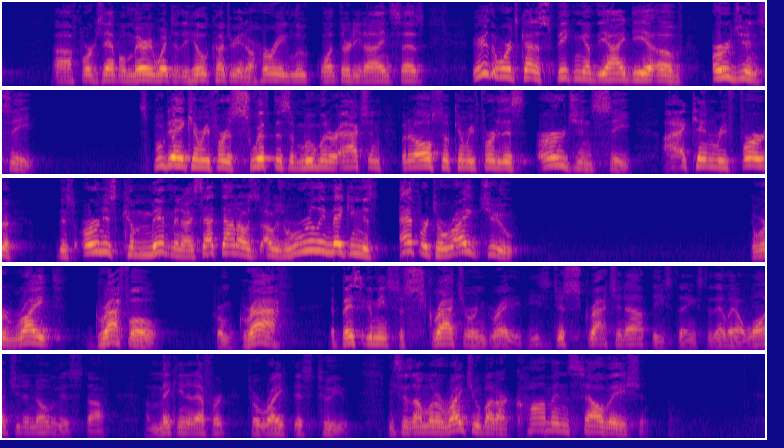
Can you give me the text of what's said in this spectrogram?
Uh, for example, Mary went to the hill country in a hurry, Luke 139 says. Here the word's kind of speaking of the idea of urgency. Spoude can refer to swiftness of movement or action, but it also can refer to this urgency. I can refer to this earnest commitment. I sat down, I was, I was really making this effort to write you. The word write, grapho, from graph, it basically means to scratch or engrave. He's just scratching out these things to them. I want you to know this stuff. I'm making an effort to write this to you. He says, I'm going to write you about our common salvation.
